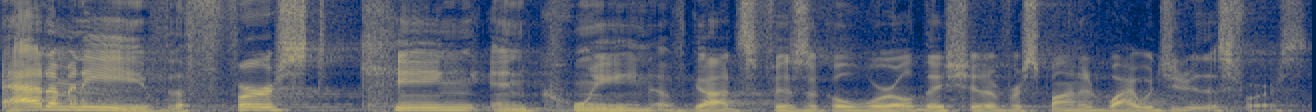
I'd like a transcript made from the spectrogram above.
Adam and Eve, the first king and queen of God's physical world, they should have responded, Why would you do this for us?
